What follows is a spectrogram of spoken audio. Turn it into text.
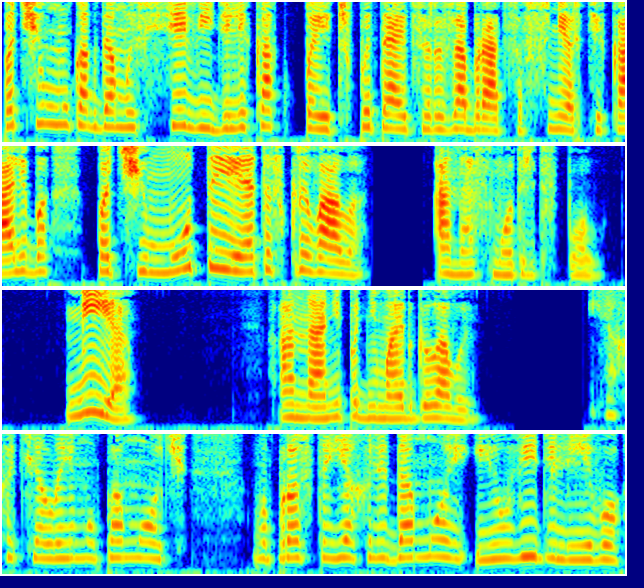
Почему, когда мы все видели, как Пейдж пытается разобраться в смерти Калиба, почему ты это скрывала?» Она смотрит в пол. «Мия!» Она не поднимает головы. «Я хотела ему помочь. Мы просто ехали домой и увидели его.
